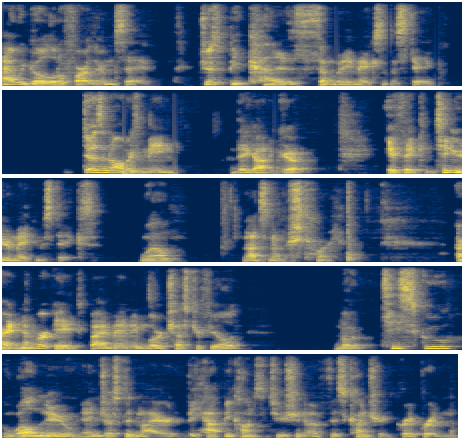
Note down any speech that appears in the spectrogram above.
I would go a little farther and say just because somebody makes a mistake doesn't always mean they got to go. If they continue to make mistakes, well, that's another story. All right, number eight by a man named Lord Chesterfield. Montesquieu well knew and just admired the happy constitution of this country, Great Britain,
